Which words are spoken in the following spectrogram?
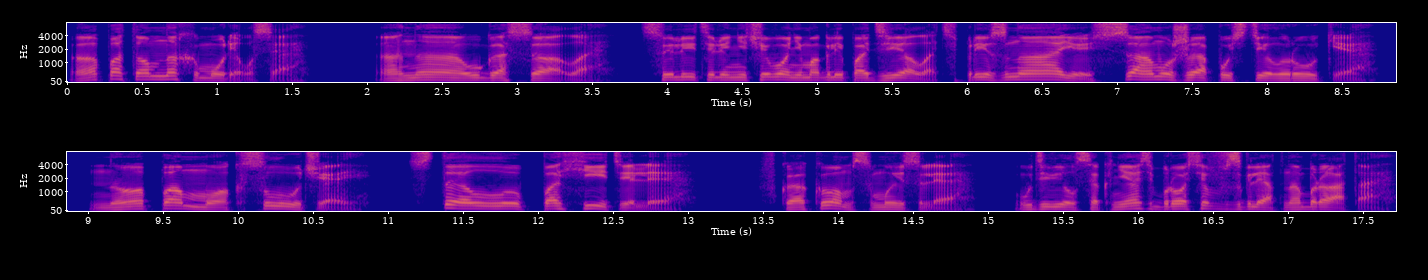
а потом нахмурился. Она угасала. Целители ничего не могли поделать, признаюсь, сам уже опустил руки. Но помог случай. Стеллу похитили. «В каком смысле?» – удивился князь, бросив взгляд на брата.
